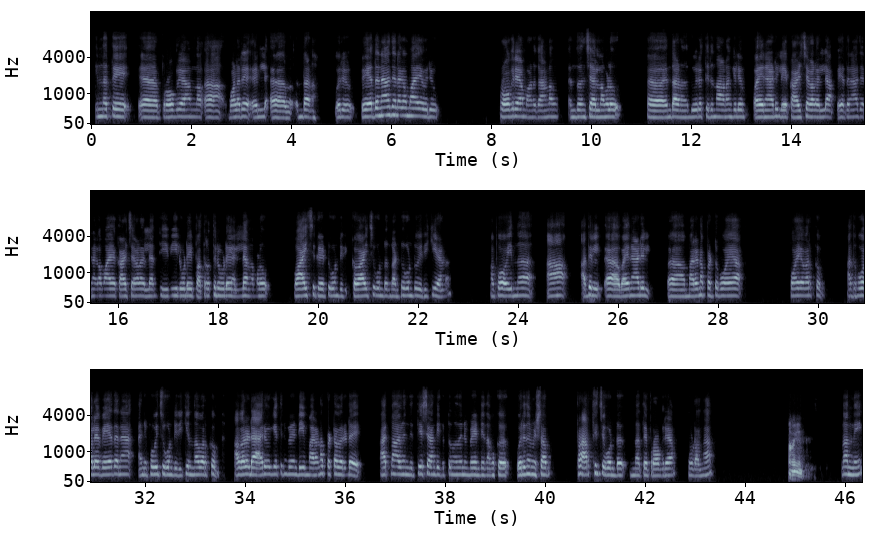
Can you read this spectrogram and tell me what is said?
ഇന്നത്തെ പ്രോഗ്രാം വളരെ എന്താണ് ഒരു വേദനാജനകമായ ഒരു പ്രോഗ്രാമാണ്. കാരണം എന്താണെന്ന് വെച്ചാൽ നമ്മൾ എന്താണ് ദൂരത്തിരുന്നാണെങ്കിലും വയനാടിലെ കാഴ്ചകളെല്ലാം വേദനാജനകമായ കാഴ്ചകളെല്ലാം ടി വിയിലൂടെയും പത്രത്തിലൂടെയും എല്ലാം നമ്മൾ വായിച്ച് കേട്ടുകൊണ്ടിരിക്കുക വായിച്ചുകൊണ്ടും കണ്ടുകൊണ്ടും ഇരിക്കുകയാണ്. അപ്പോൾ ഇന്ന് ആ അതിൽ വയനാടിൽ മരണപ്പെട്ടു പോയ പോയവർക്കും അതുപോലെ വേദന അനുഭവിച്ചു കൊണ്ടിരിക്കുന്നവർക്കും അവരുടെ ആരോഗ്യത്തിന് വേണ്ടി മരണപ്പെട്ടവരുടെ ആത്മാവിന് നിത്യശാന്തി കിട്ടുന്നതിനും വേണ്ടി നമുക്ക് ഒരു നിമിഷം പ്രാർത്ഥിച്ചുകൊണ്ട് ഇന്നത്തെ പ്രോഗ്രാം തുടങ്ങാം. നന്ദി.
